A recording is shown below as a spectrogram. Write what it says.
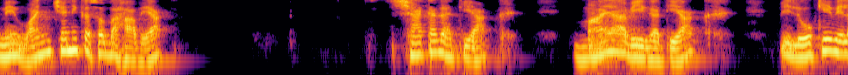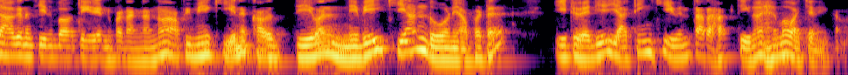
මේ වංචනික ස්වභාවයක් ෂටගතියක් මායාවී ගතියක් මේ ලෝකේ වෙලාගෙන තියෙන බව තේරෙන්න පටන් ගන්නවා. අපි මේ කියන දේවල් නෙවෙයි කියන්න ඕනේ අපට. ඊට වැඩිය යටින් කියවෙන තරහක් තියෙනවා හැම වචනයකම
